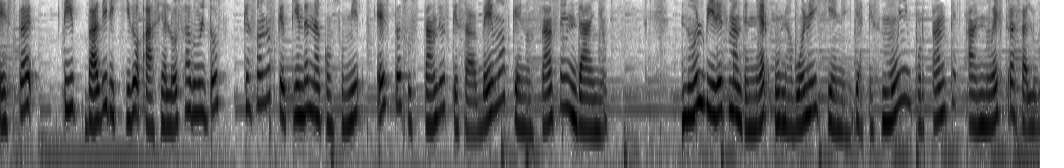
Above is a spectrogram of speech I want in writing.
Este tip va dirigido hacia los adultos que son los que tienden a consumir estas sustancias que sabemos que nos hacen daño. No olvides mantener una buena higiene, ya que es muy importante a nuestra salud.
